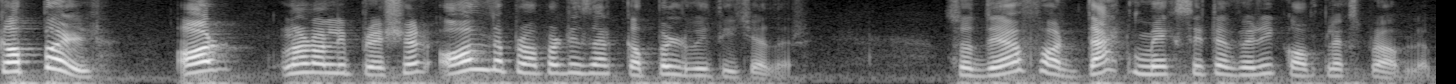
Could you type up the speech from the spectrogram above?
coupled or not only pressure all the properties are coupled with each other. So, therefore, that makes it a very complex problem.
